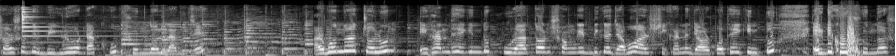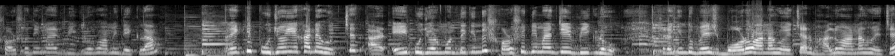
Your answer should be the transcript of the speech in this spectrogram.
সরস্বতীর বিগ্রহটা খুব সুন্দর লাগছে। আর বন্ধুরা, চলুন এখান থেকে কিন্তু পুরাতন সঙ্গের দিকে যাব, আর সেখানে যাওয়ার পথেই কিন্তু একটি খুব সুন্দর সরস্বতী মায়ের বিগ্রহ আমি দেখলাম। মানে একটি পুজোই এখানে হচ্ছে, আর এই পুজোর মধ্যে কিন্তু সরস্বতী মায়ের যে বিগ্রহ, সেটা কিন্তু বেশ বড় আনা হয়েছে আর ভালো আনা হয়েছে।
